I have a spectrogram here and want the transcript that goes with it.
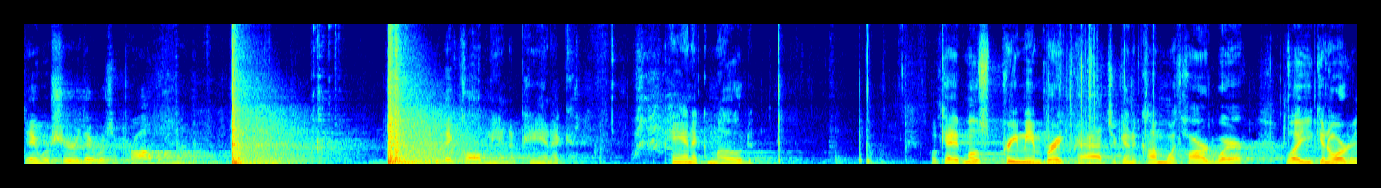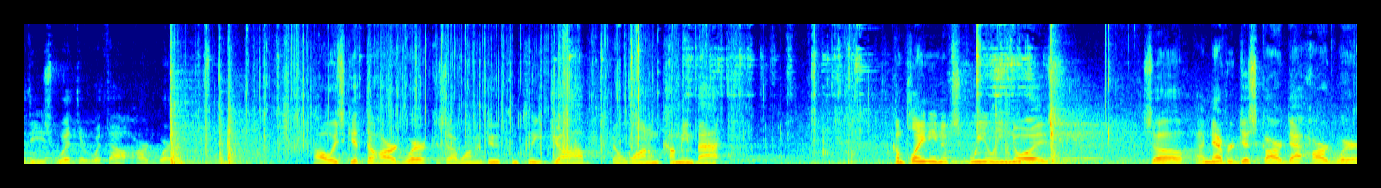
They were sure there was a problem and they called me in a panic, panic mode. Okay, most premium brake pads are going to come with hardware. Well, you can order these with or without hardware. I always get the hardware because I want to do a complete job. Don't want them coming back complaining of squealing noise. So I never discard that hardware,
